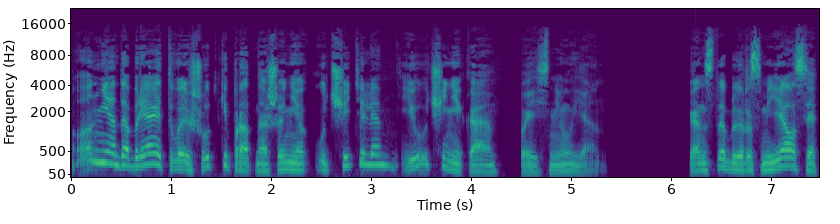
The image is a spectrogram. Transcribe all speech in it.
«Он не одобряет твои шутки про отношения учителя и ученика», — пояснил Ян. Констебль рассмеялся,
